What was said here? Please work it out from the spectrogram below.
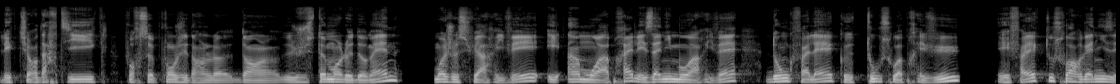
lecture d'articles, pour se plonger dans, dans justement le domaine, moi, je suis arrivé et un mois après, les animaux arrivaient, donc fallait que tout soit prévu et il fallait que tout soit organisé.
